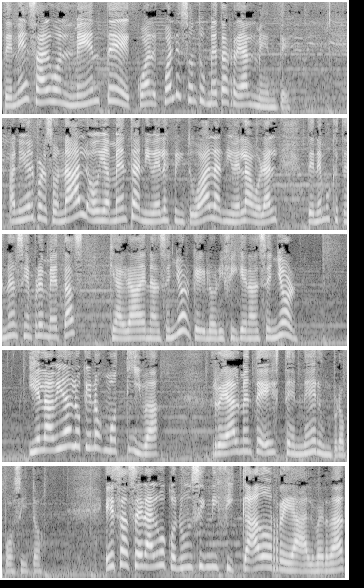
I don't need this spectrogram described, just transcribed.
¿Tenés algo en mente? ¿Cuáles son tus metas realmente? A nivel personal, obviamente, a nivel espiritual, a nivel laboral, tenemos que tener siempre metas que agraden al Señor, que glorifiquen al Señor. Y en la vida lo que nos motiva realmente es tener un propósito. Es hacer algo con un significado real, ¿verdad?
